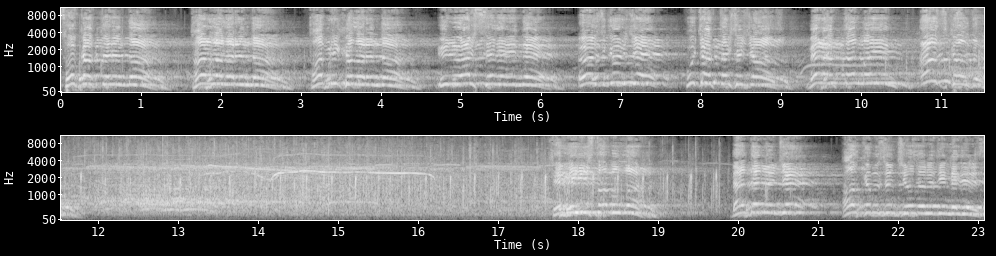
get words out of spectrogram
sokaklarında, tarlalarında, fabrikalarında, üniversitelerinde özgürce kucaklaşacağız. Meraklanmayın, az kaldı. Sevgili İstanbullular, benden önce halkımızın çığlığını dinlediniz.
